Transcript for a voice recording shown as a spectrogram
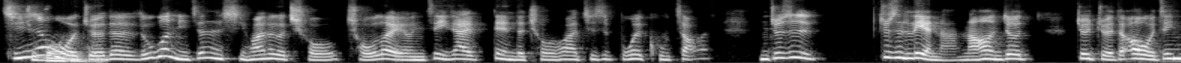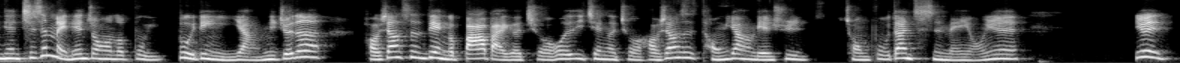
其实我觉得，如果你真的喜欢这个球球类哦，你自己在练的球的话，其实不会枯燥欸。你就是就是练啊，然后你就就觉得哦，我今天其实每天状况都不一不一定一样。你觉得好像是练个八百个球或者一千个球，好像是同样连续重复，但其实没有，因为因为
